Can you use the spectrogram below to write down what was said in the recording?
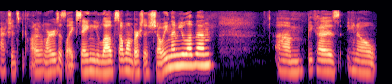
actions speak louder than words. It's like saying you love someone versus showing them you love them. Um, because, you know,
